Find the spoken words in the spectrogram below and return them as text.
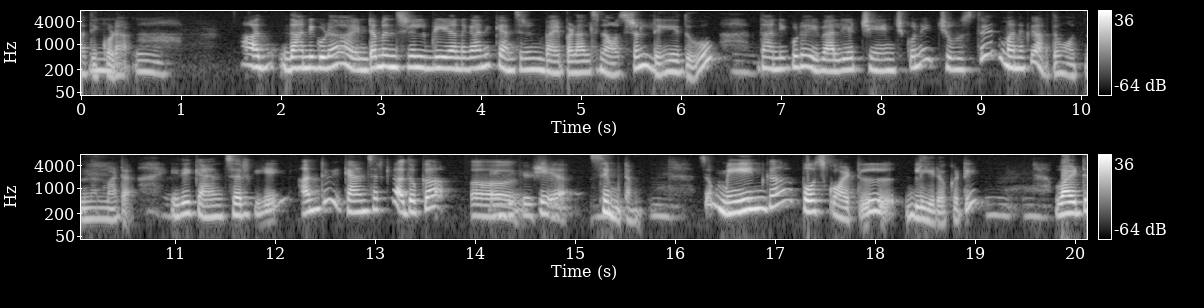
అది కూడా. దాన్ని కూడా ఇంటర్మెన్స్ట్రల్ బ్లీడ్ అనగానే క్యాన్సర్ అని భయపడాల్సిన అవసరం లేదు. దాన్ని కూడా ఇవాల్యుయేట్ చేయించుకుని చూస్తే మనకి అర్థమవుతుంది అనమాట ఇది క్యాన్సర్కి అంటే క్యాన్సర్కి అదొక. సిమ్టమ్ సో మెయిన్గా పోస్ట్ క్వార్టల్ బ్లీడ్ ఒకటి వైట్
